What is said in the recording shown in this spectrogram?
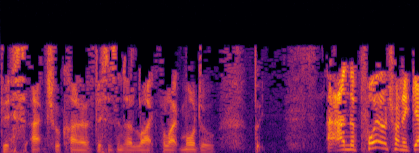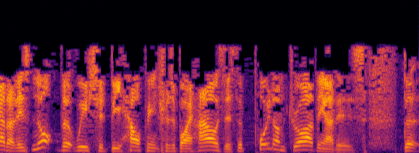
this actual kind of, this isn't a like for like model. But, and the point I'm trying to get at is not that we should be helping each other buy houses. The point I'm driving at is that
